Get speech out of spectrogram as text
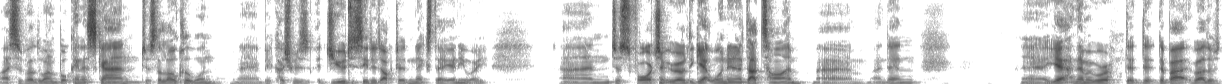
I said, well, do you want to book in a scan, just a local one, uh, because she was due to see the doctor the next day anyway. And just fortunately, we were able to get one in at that time. Um, and then, uh, yeah, and then we were, the, the, the well, there was,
